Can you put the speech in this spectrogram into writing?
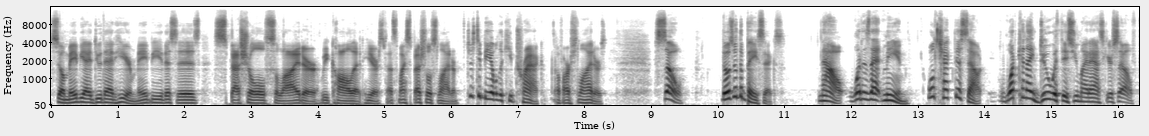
So maybe I do that here. Maybe this is special slider, we call it here. So that's my special slider, just to be able to keep track of our sliders. So those are the basics. Now, what does that mean? Well, check this out. What can I do with this, you might ask yourself?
